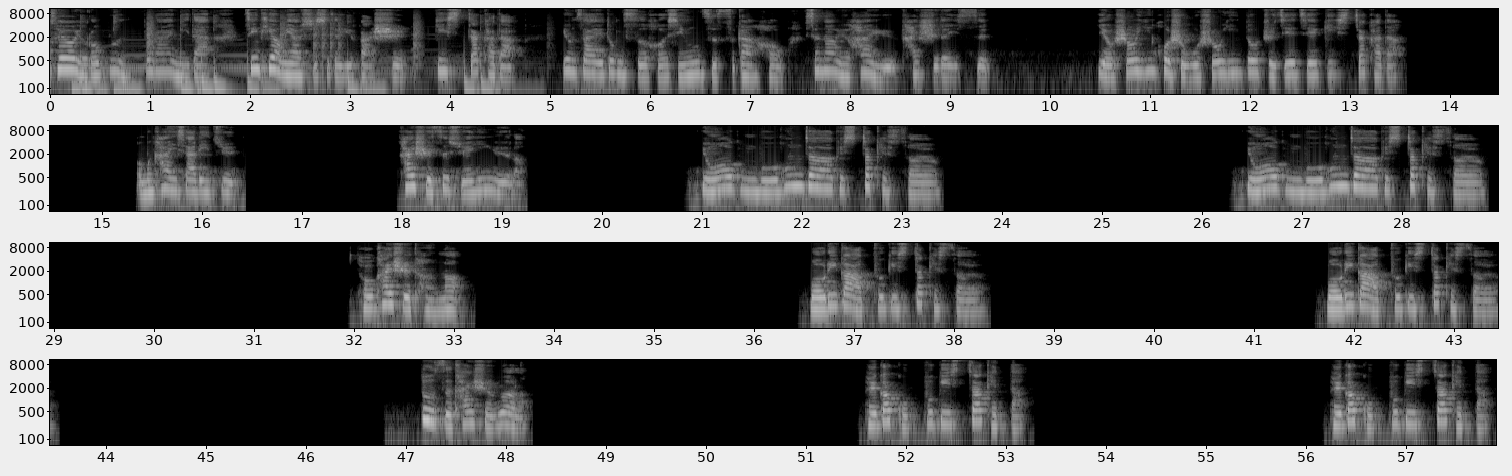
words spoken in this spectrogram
塞哟，여러 분， 多拉艾米达。今天我们要学习的语法是기시작하 다， 用在动词和形容词词干后，相当于汉语开始的意思。有收音或是无收音都直接接기시작하 다。 我们看一下例句。开始自学英语了。영어공부혼자하기시작했어 요。 영어공부혼자하기시작했어 요。 头开始疼了。머리가아프기시작했어 요。 머리가아프기시작했어 요。 肚子开始饿了。배가고프기시작했 다。 배가고프기시작했 다。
